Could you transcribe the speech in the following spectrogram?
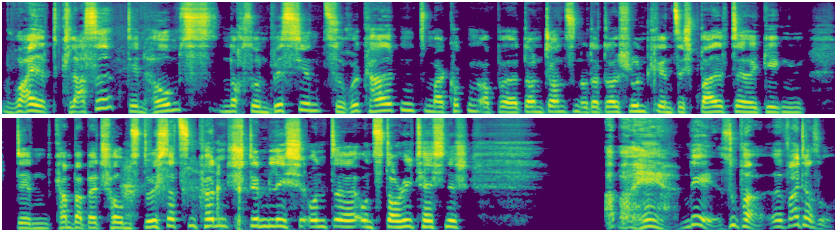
Wild klasse, den Holmes noch so ein bisschen zurückhaltend. Mal gucken, ob äh, Don Johnson oder Dolph Lundgren sich bald äh, gegen den Cumberbatch Holmes durchsetzen können, stimmlich und, äh, und storytechnisch. Aber hey, nee, super, äh, weiter so.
